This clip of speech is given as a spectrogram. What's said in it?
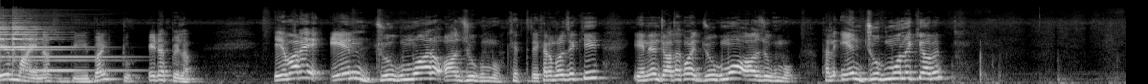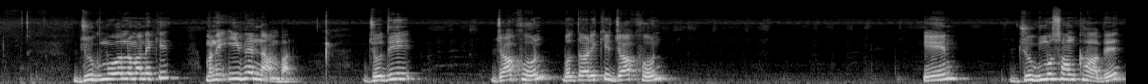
a minus b by two এটা পেলাম। এবারে এন যুগ্ম আর অযুগ্ম ক্ষেত্রে। এখানে বলেছে কি? এন এর যথাক্রমে যুগ্ম অযুগ্ম। তাহলে এন যুগ্ম হলে কি হবে? যুগ্ম হলে মানে কি? মানে ইভেন নাম্বার যদি যখন, বলতে পারি কি, যখন এন যুগ্ম সংখ্যা হবে,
